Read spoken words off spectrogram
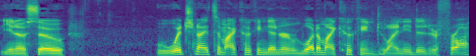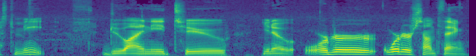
you know, so which nights am I cooking dinner and what am I cooking? Do I need to defrost meat? Do I need to, you know, order order something?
